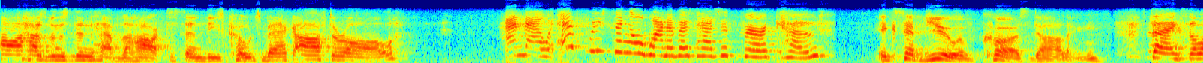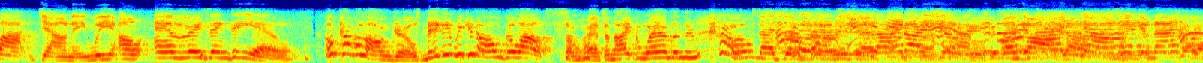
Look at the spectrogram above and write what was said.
Our husbands didn't have the heart to send these coats back after all. And now every single one of us has a fur coat. Except you, of course, darling. Thanks a lot, Joni. We owe everything to you. Oh, come along, girls. Maybe we can all go out somewhere tonight and wear the new coats. That's a very good Good idea. night, Joni. Good night, darling. Joni. Good night, Brad.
